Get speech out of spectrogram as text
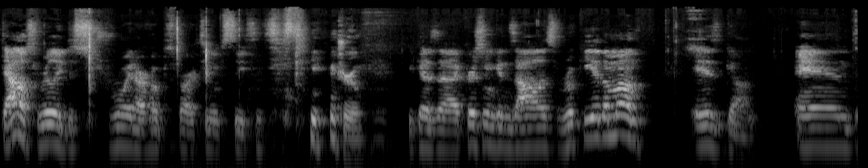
Dallas really destroyed our hopes for our team season this year True. because uh, Christian Gonzalez, rookie of the month, is gone. And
